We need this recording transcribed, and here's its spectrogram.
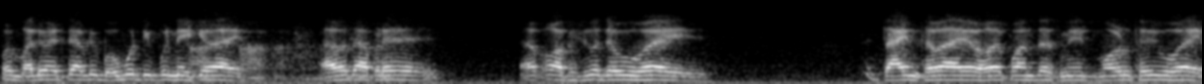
પણ મળ્યો એટલે આપડી બહુ મોટી પુણ્ય કહેવાય. હવે તો આપણે ઓફિસમાં જવું હોય ટાઈમ થવા આવ્યો હોય પાંચ દસ મિનિટ મોડું થયું હોય,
